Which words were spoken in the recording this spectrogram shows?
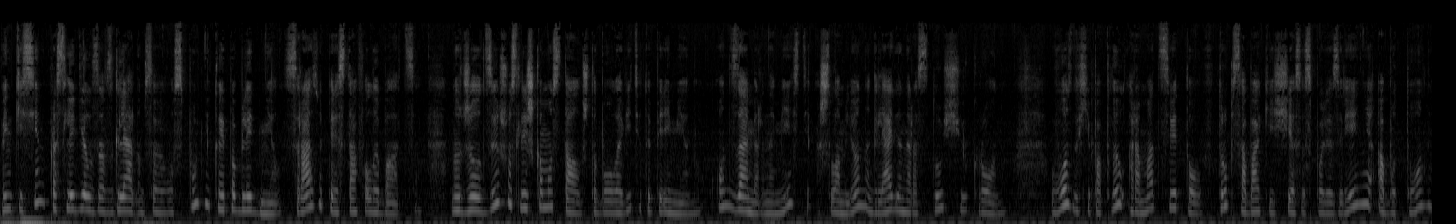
Венкисин проследил за взглядом своего спутника и побледнел, сразу перестав улыбаться. Но Джоу Цзышу слишком устал, чтобы уловить эту перемену. Он замер на месте, ошеломленно глядя на растущую крону. В воздухе поплыл аромат цветов, труп собаки исчез из поля зрения, а бутоны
